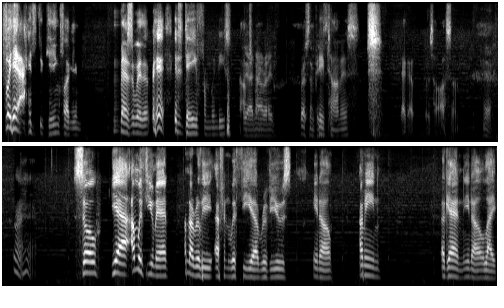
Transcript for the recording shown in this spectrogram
But yeah, it's the king fucking messing with it. it's Dave from Wendy's. No, yeah just no right rest in peace. Dave Thomas. That guy was awesome. Yeah. All right. So yeah, I'm with you, man. I'm not really effing with the uh, reviews. You know, I mean, again, you know, like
